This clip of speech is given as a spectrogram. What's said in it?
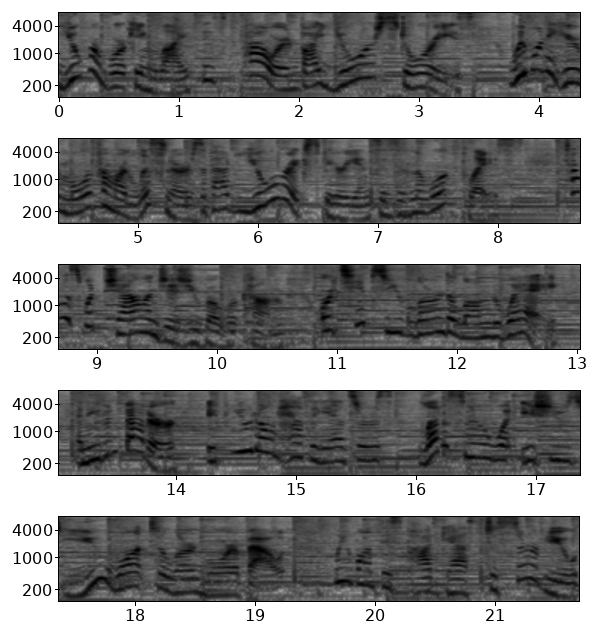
Your working life is powered by your stories. We want to hear more from our listeners about your experiences in the workplace. Tell us what challenges you've overcome or tips you've learned along the way. And even better, if you don't have the answers, let us know what issues you want to learn more about. We want this podcast to serve you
